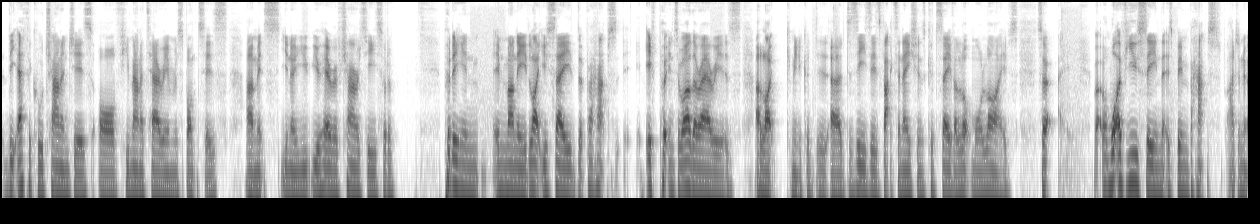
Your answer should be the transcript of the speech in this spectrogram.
the ethical challenges of humanitarian responses. Um, it's you know you you hear of charities sort of putting in in money, like you say, that perhaps if put into other areas uh, like communicable uh, diseases, vaccinations, could save a lot more lives. So, what have you seen that has been perhaps I don't know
